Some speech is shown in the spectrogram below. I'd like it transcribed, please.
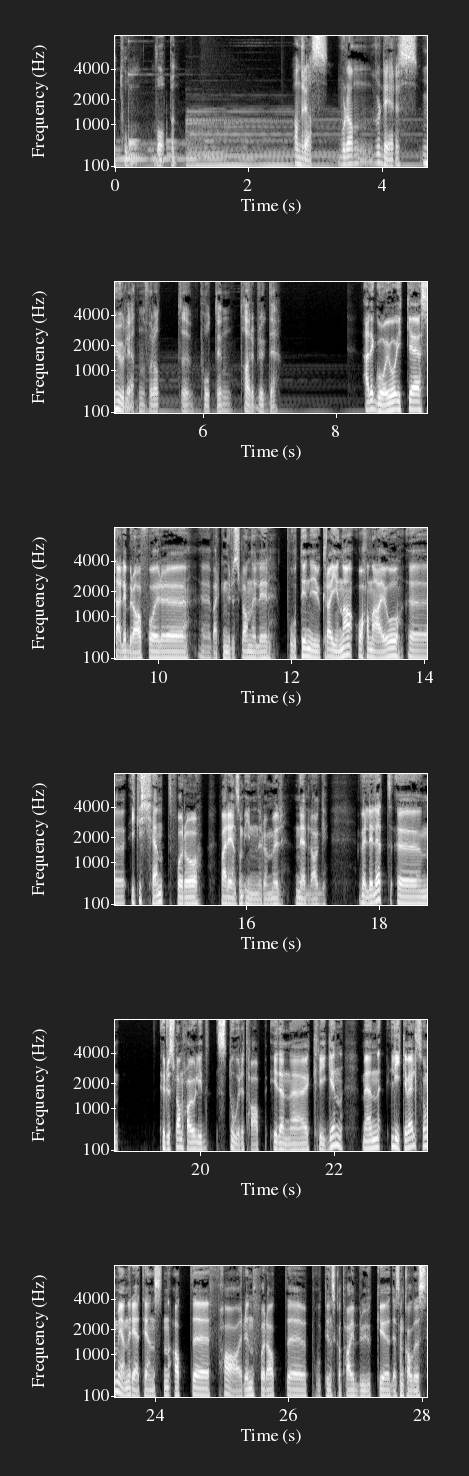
atomvåpen. Andreas, hvordan vurderes muligheten for at eh, Putin tar i bruk det? Nei, Det går jo ikke særlig bra for uh, verken Russland eller Putin i Ukraina, og han er jo uh, ikke kjent for å være en som innrømmer nederlag veldig lett. Uh, Russland har jo lidd store tap i denne krigen, men likevel så mener E-tjenesten at eh, faren for at eh, Putin skal ta i bruk eh, det som kalles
